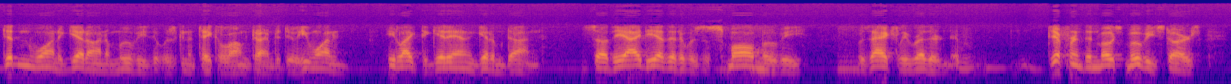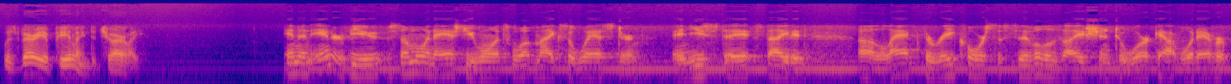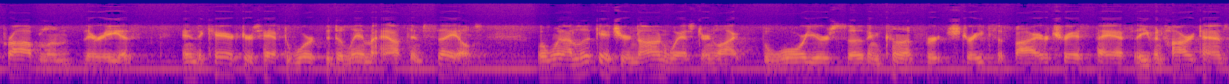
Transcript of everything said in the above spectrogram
didn't want to get on a movie that was going to take a long time to do. He wanted he liked to get in and get them done. So the idea that it was a small movie was actually rather different than most movie stars was very appealing to Charlie. In an interview, someone asked you once what makes a Western, and you st- stated, uh, lack the recourse of civilization to work out whatever problem there is, and the characters have to work the dilemma out themselves. Well, when I look at your non-Western like The Warriors, Southern Comfort, Streets of Fire, Trespass, even Hard Times,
